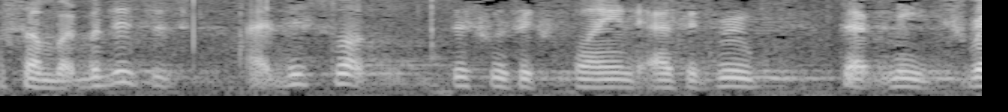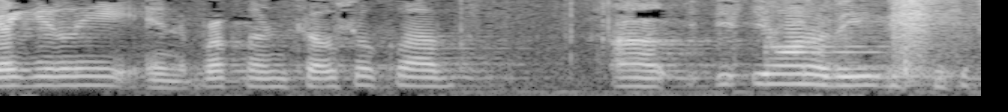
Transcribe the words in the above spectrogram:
somebody? But this is uh, this look this was explained as a group that meets regularly in the Brooklyn Social Club. Uh, Your Honor, the,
